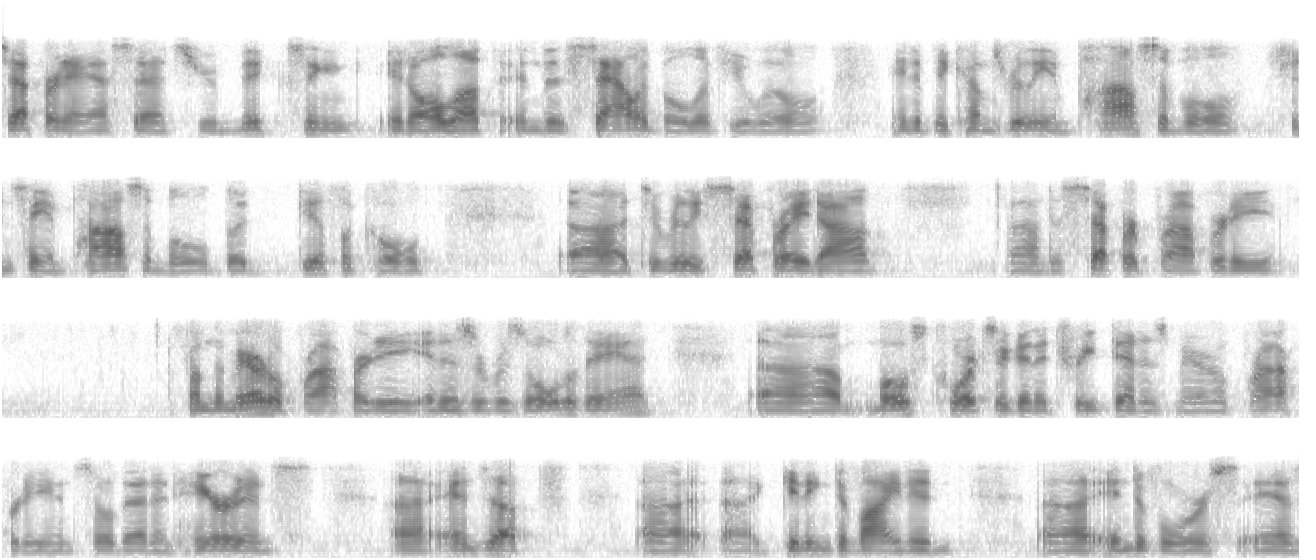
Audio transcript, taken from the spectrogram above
separate assets. You're mixing it all up in the salad bowl, if you will, and it becomes really impossible. I shouldn't say impossible, but difficult uh, to really separate out uh, the separate property from the marital property. And as a result of that, uh, most courts are going to treat that as marital property, and so that inheritance uh, ends up uh, uh, getting divided uh, in divorce as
